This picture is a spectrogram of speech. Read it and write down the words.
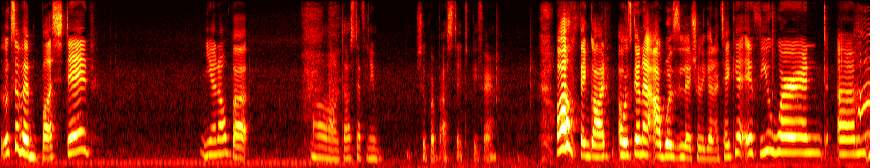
It looks a bit busted. You know, but Oh, that's definitely super busted to be fair. Oh, thank God. I was gonna I was literally gonna take it if you weren't um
